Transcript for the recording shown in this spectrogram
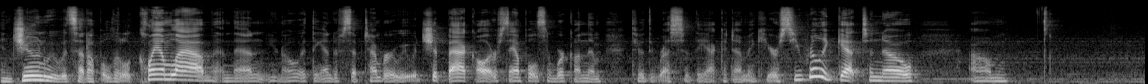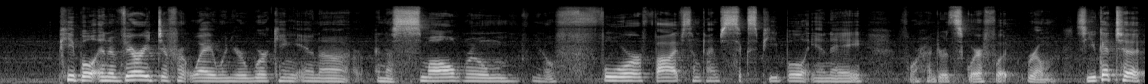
in June we would set up a little clam lab, and then you know at the end of September we would ship back all our samples and work on them through the rest of the academic year. So you really get to know um, people in a very different way when you're working in a in a small room. You know, four, five, sometimes six people in a 400 square foot room. So you get to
